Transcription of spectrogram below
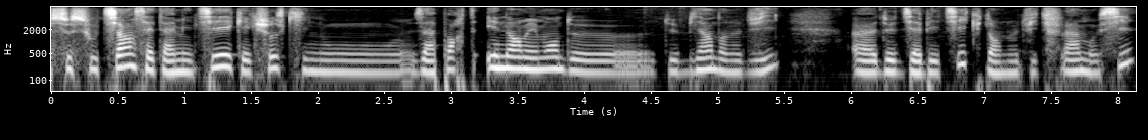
ce soutien, cette amitié est quelque chose qui nous apporte énormément de bien dans notre vie. De diabétique dans notre vie de femme aussi.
